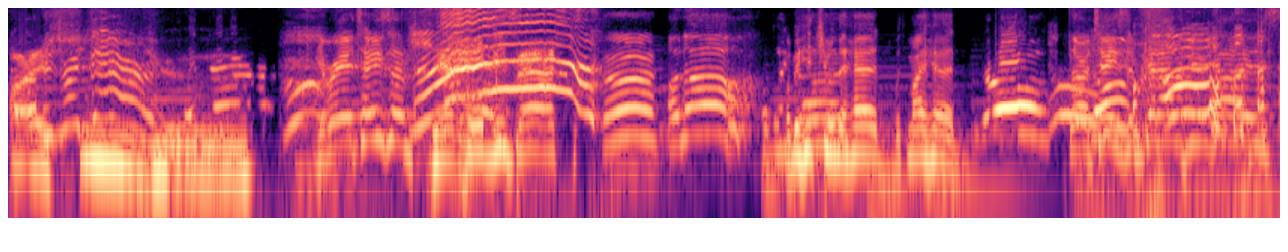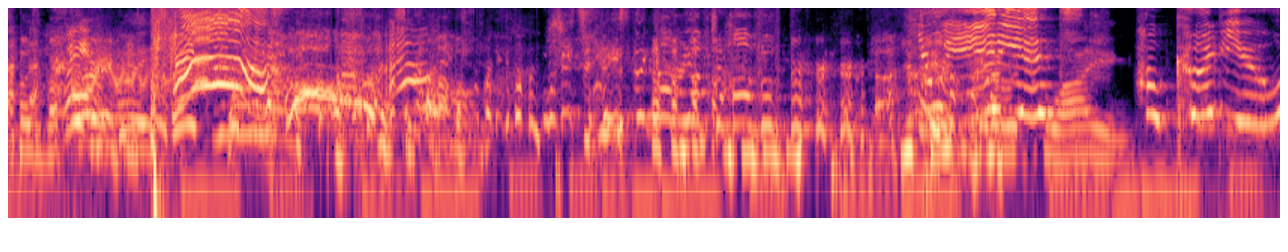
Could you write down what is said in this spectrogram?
I He's right see there. you. Get ready to tase him. Can't hold me back. Oh no! Oh Let me hit you in the head with my head. No! There, I tased him. Get out of here, guys. I was about to Wait. Say, she tased the gummy on top of her. You tasted it I was idiot! flying. How could you?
